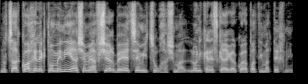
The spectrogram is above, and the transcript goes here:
נוצר כוח אלקטרומניע שמאפשר בעצם ייצור חשמל. לא ניכנס כרגע על כל הפרטים הטכניים.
